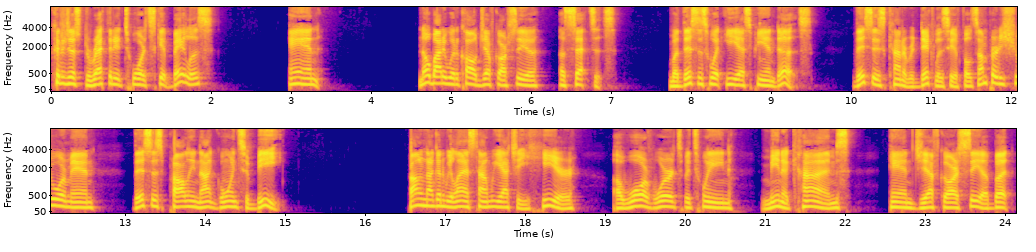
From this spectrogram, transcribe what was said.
could have just directed it towards Skip Bayless, and nobody would have called Jeff Garcia a sexist. But this is what ESPN does. This is kind of ridiculous here, folks. I'm pretty sure, man, this is probably not going to be, probably not going to be last time we actually hear a war of words between Mina Kimes and Jeff Garcia. But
